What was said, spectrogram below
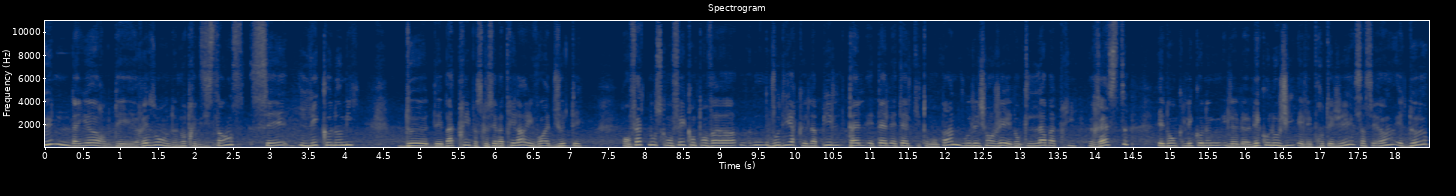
une d'ailleurs des raisons de notre existence, c'est l'économie de, des batteries, parce que ces batteries-là, ils vont être jetées. En fait, nous, ce qu'on fait, quand on va vous dire que la pile telle et telle et telle qui tombe en panne, vous les changez et donc la batterie reste, et donc l'écologie, elle est protégée, ça c'est un. Et deux,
